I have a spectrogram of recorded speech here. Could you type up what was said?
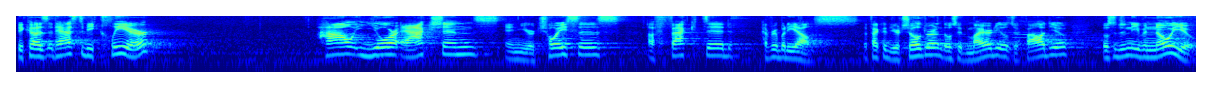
Because it has to be clear how your actions and your choices affected everybody else. Affected your children, those who admired you, those who followed you, those who didn't even know you.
